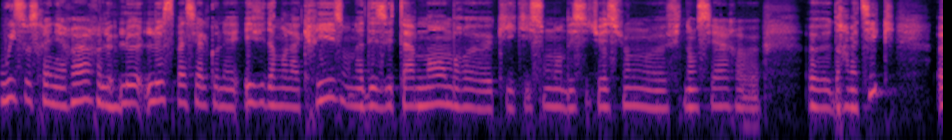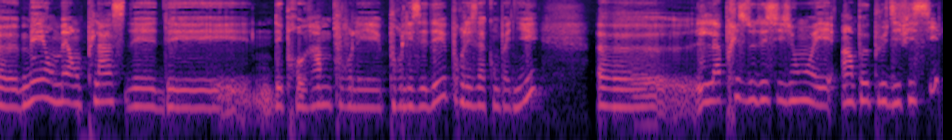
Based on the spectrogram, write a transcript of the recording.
Oui, ce serait une erreur. Le, le, spatial connaît évidemment la crise. On a des États membres euh, qui, qui sont dans des situations euh, financières euh, dramatiques, mais on met en place des, des, des, programmes pour les pour les aider, pour les accompagner. la prise de décision est un peu plus difficile,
